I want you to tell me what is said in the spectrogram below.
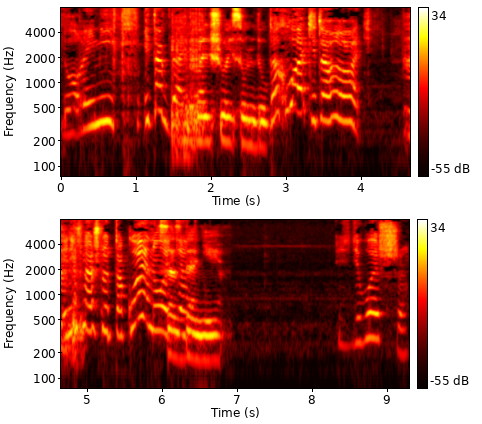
До, ре, ми и так далее. Большой сундук. Да хватит орать! Я не знаю, что это такое, но это... Создание. Издеваешься.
